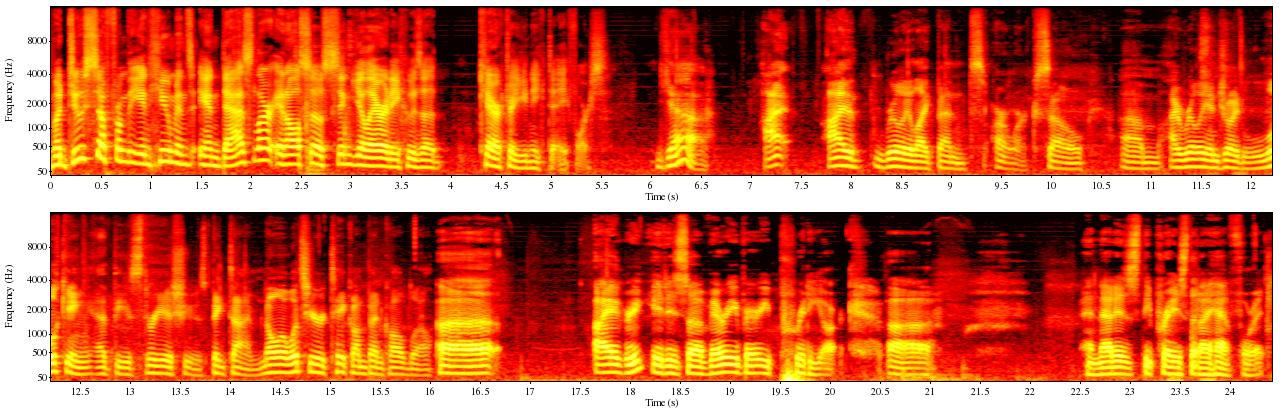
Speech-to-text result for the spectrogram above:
Medusa from the Inhumans, and Dazzler, and also Singularity, who's a character unique to A Force. Yeah, I I really like Ben's artwork, so um, I really enjoyed looking at these three issues, big time. Noah, what's your take on Ben Caldwell? Uh, I agree. It is a very very pretty arc, uh, and that is the praise that I have for it.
